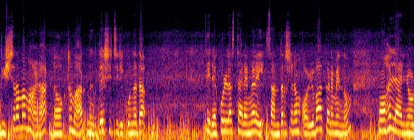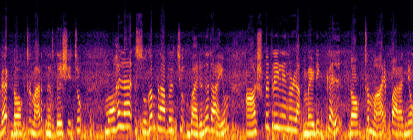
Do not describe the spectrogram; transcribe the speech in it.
വിശ്രമമാണ് ഡോക്ടർമാർ നിർദ്ദേശിച്ചിരിക്കുന്നത്. തിരക്കുള്ള സ്ഥലങ്ങളിൽ സന്ദർശനം ഒഴിവാക്കണമെന്നും മോഹൻലാലിനോട് ഡോക്ടർമാർ നിർദ്ദേശിച്ചു. മോഹൻലാൽ സുഖം പ്രാപിച്ചു വരുന്നതായും ആശുപത്രിയിൽ നിന്നുള്ള മെഡിക്കൽ ഡോക്ടർമാർ പറഞ്ഞു.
